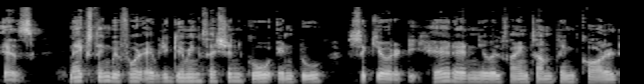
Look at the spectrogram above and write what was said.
is Next thing before every gaming session go into security. Herein you will find something called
